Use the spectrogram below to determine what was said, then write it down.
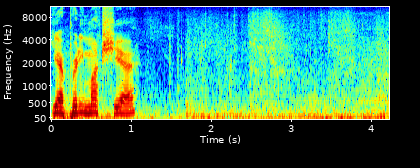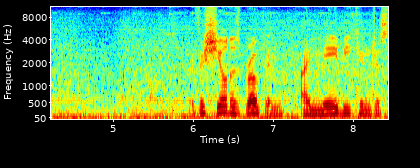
Yeah, pretty much, yeah. If his shield is broken, I maybe can just...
